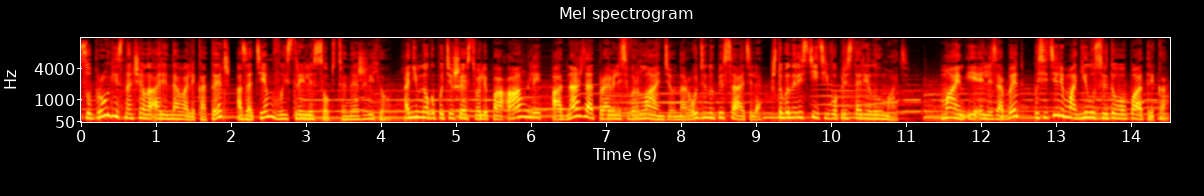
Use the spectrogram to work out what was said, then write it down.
супруги сначала арендовали коттедж, а затем выстроили собственное жилье. Они много путешествовали по Англии, а однажды отправились в Ирландию, на родину писателя, чтобы навестить его престарелую мать. Майн и Элизабет посетили могилу святого Патрика,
